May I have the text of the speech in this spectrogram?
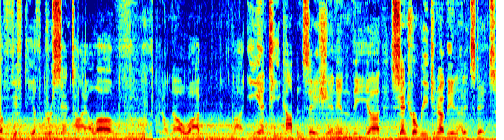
the 50th percentile of, I don't know, uh, uh, ENT compensation in the uh, central region of the United States.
